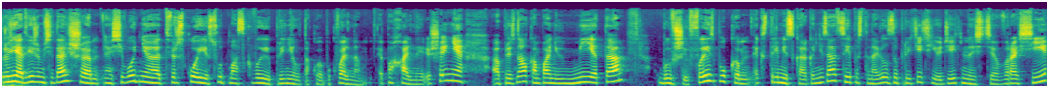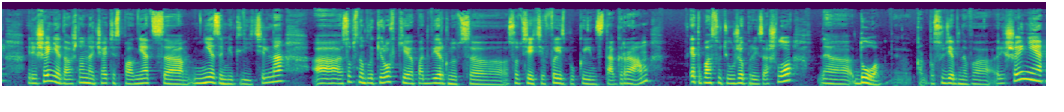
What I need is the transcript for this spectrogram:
Друзья, движемся дальше. Сегодня Тверской суд Москвы принял такое буквально эпохальное решение, признал компанию Мета бывший Facebook, экстремистской организации, постановил запретить ее деятельность в России. Решение должно начать исполняться незамедлительно. А, собственно, блокировке подвергнутся соцсети Facebook и Instagram. Это, по сути, уже произошло э, до э, как бы, судебного решения,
